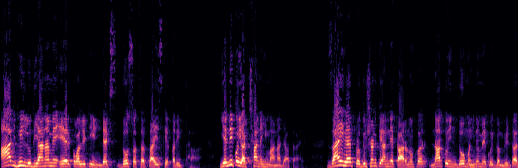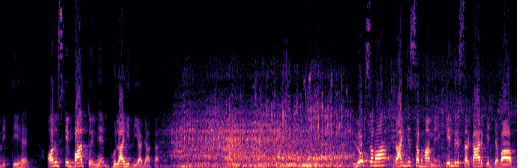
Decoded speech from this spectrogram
आज भी लुधियाना में एयर क्वालिटी इंडेक्स 227 के करीब था। यह भी कोई अच्छा नहीं माना जाता है। ज़ाहिर है, प्रदूषण के अन्य कारणों पर ना तो इन दो महीनों में कोई गंभीरता दिखती है, और उसके बाद तो इन्हें भुला ही दिया जाता है। लोकसभा, राज्यसभा में केंद्र सरकार के जवाब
